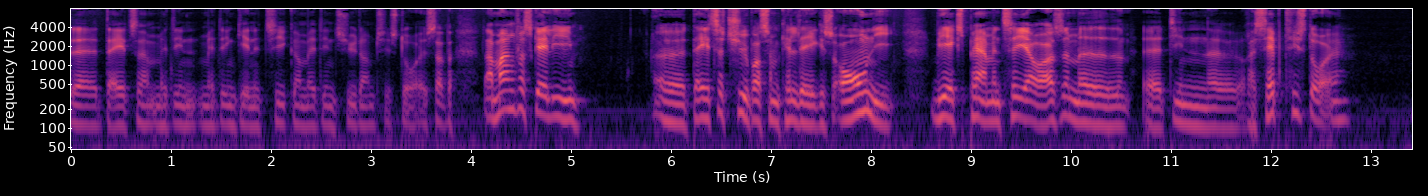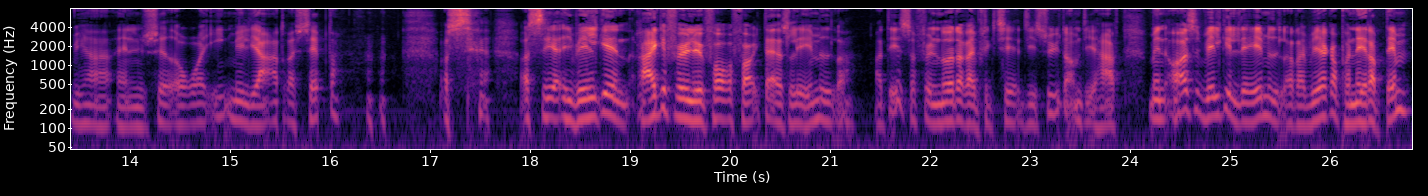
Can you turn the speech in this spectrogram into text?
øh, data, med din, med din genetik og med din sygdomshistorie. Så der, der er mange forskellige øh, datatyper, som kan lægges oveni. Vi eksperimenterer også med øh, din øh, recepthistorie. Vi har analyseret over 1 milliard recepter og, ser, og ser i hvilken rækkefølge får folk deres lægemidler. Og det er selvfølgelig noget, der reflekterer de sygdomme, de har haft, men også hvilke lægemidler, der virker på netop dem.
